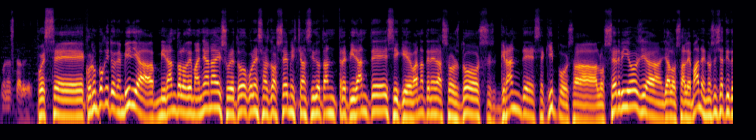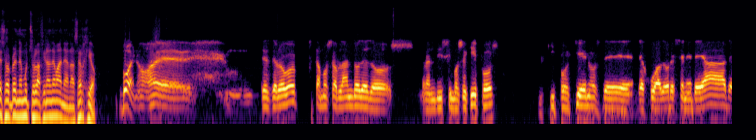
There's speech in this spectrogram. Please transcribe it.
Buenas tardes. Pues eh, con un poquito de envidia, mirando lo de mañana y sobre todo con esas dos semis que han sido tan trepidantes y que van a tener a esos dos grandes equipos, a los serbios y a, los alemanes. No sé si a ti te sorprende mucho la final de mañana, Sergio. Bueno, eh, desde luego estamos hablando de dos grandísimos equipos, equipos llenos de, de jugadores NBA, de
